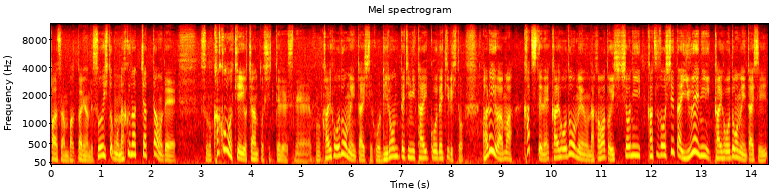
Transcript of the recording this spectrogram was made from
ばあさんばっかりなんで、そういう人も亡くなっちゃったので、その過去の経緯をちゃんと知ってですね、この解放同盟に対してこう理論的に対抗できる人、あるいはまあ、かつてね、解放同盟の仲間と一緒に活動してたゆえに、解放同盟に対して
